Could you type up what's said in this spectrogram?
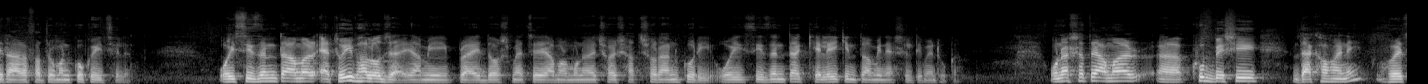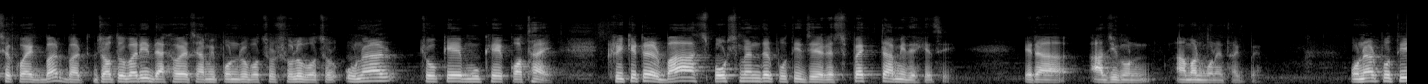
এটা আরাফাত রহমান কোকোই ছিলেন। ওই সিজনটা আমার এতই ভালো যায়, আমি প্রায় দশ ম্যাচে আমার মনে হয় ছয় সাতশো রান করি। ওই সিজনটা খেলেই কিন্তু আমি ন্যাশনাল টিমে ঢুকা ওনার সাথে আমার খুব বেশি দেখা হয়নি। হয়েছে কয়েকবার বাট যতবারই দেখা হয়েছে, আমি পনেরো বছর, ষোলো বছর, ওনার চোখে, মুখে, কথায় ক্রিকেটার বা স্পোর্টসম্যানদের প্রতি যে রেসপেক্টটা আমি দেখেছি, এটা আজীবন আমার মনে থাকবে। ওনার প্রতি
